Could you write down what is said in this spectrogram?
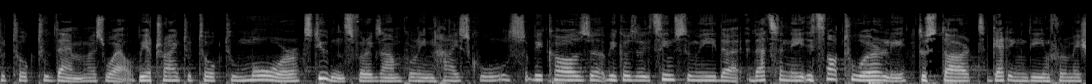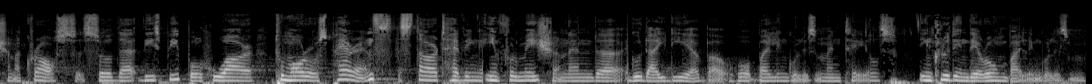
to talk to them as well. We are trying to talk to more students, for example, in high schools, because uh, because it seems to me that that's an it's not too early to start getting the information across, so that these people who are tomorrow's parents start having information and a good idea about what bilingualism entails, including their own bilingualism.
